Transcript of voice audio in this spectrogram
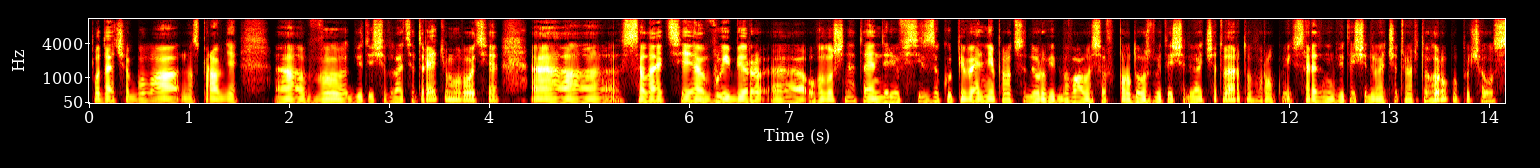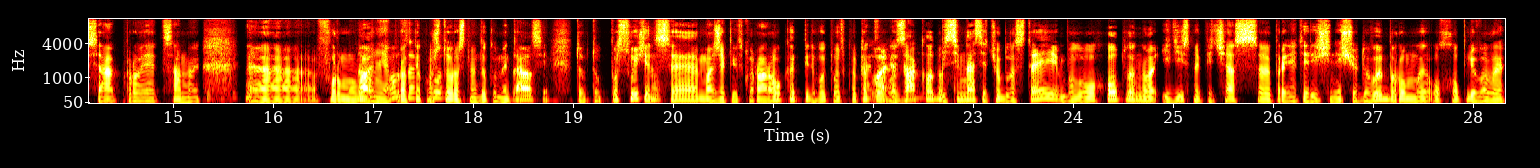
Подача була насправді е, в 2023 році. Е, Селекція, вибір, е, оголошення тендерів, всі закупівельні процедури відбувалися впродовж 2024 року, і всередині 2024 року почався проект саме е, формування ну, проектно-кошторисної документації. Тобто, по суті, це майже півтора року підготовки такого закладу. 18 областей було охоплено, і дійсно під час е, прийняття рішення щодо вибору ми охоплювали е,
